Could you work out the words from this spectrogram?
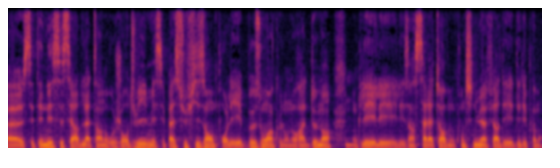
Euh, c'était nécessaire de l'atteindre aujourd'hui, mais c'est pas suffisant pour les besoins que l'on aura demain. Mm. Donc les, les, les, installateurs vont continuer à faire des, des déploiements.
